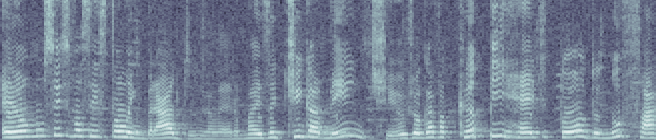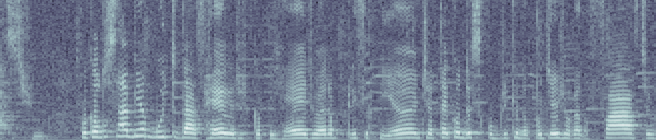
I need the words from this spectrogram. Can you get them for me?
Eu não sei se vocês estão lembrados galera, mas antigamente eu jogava Cuphead todo no fácil. Porque eu não sabia muito das regras de Cuphead, eu era principiante, até quando eu descobri que não podia jogar no fácil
